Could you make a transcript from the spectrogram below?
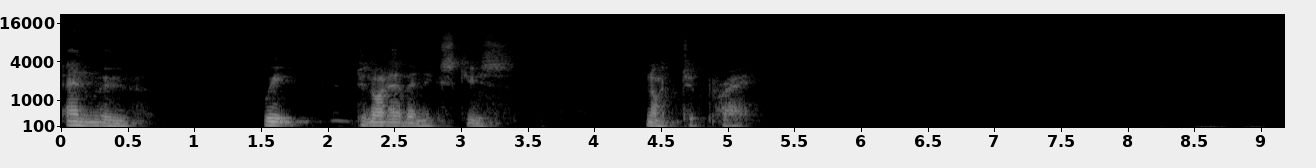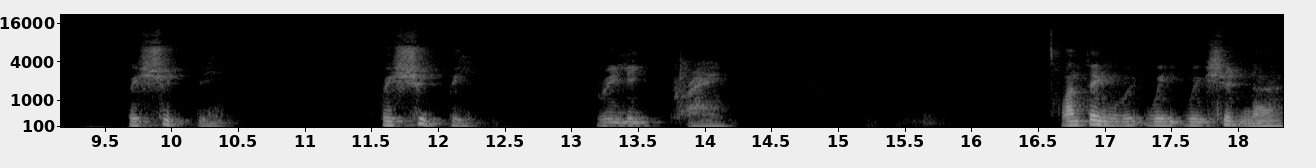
and move we do not have an excuse not to pray. We should be. We should be really praying. One thing we, we, we should know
